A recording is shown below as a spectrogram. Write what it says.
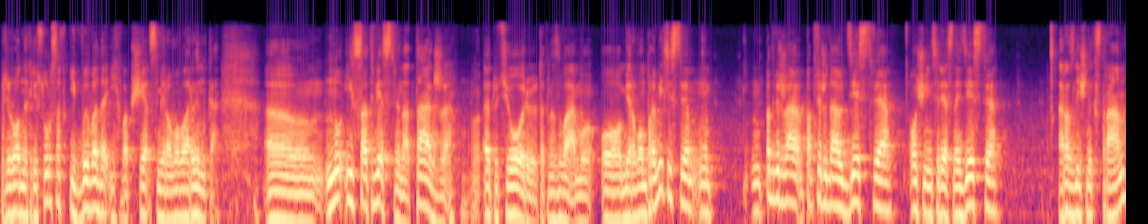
природных ресурсов и вывода их вообще с мирового рынка. Эм, ну и, соответственно, также эту теорию, так называемую, о мировом правительстве подтверждают, действия, очень интересные действия различных стран.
